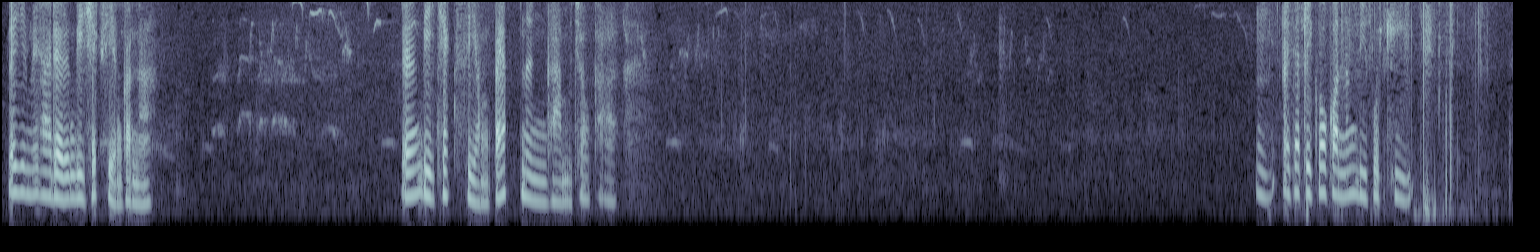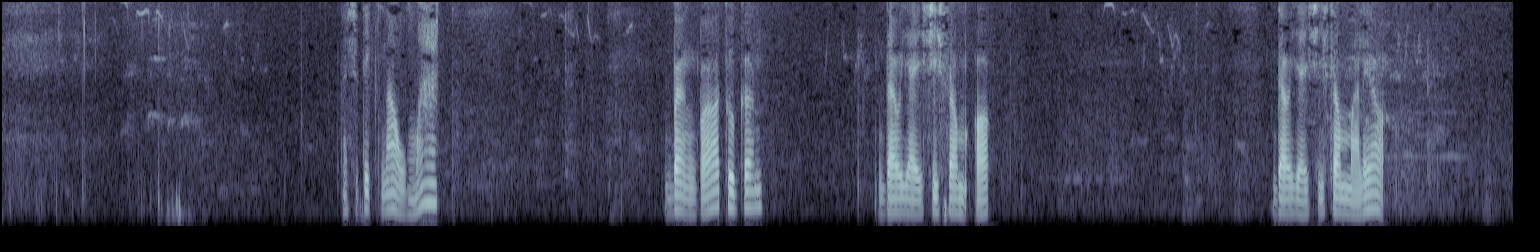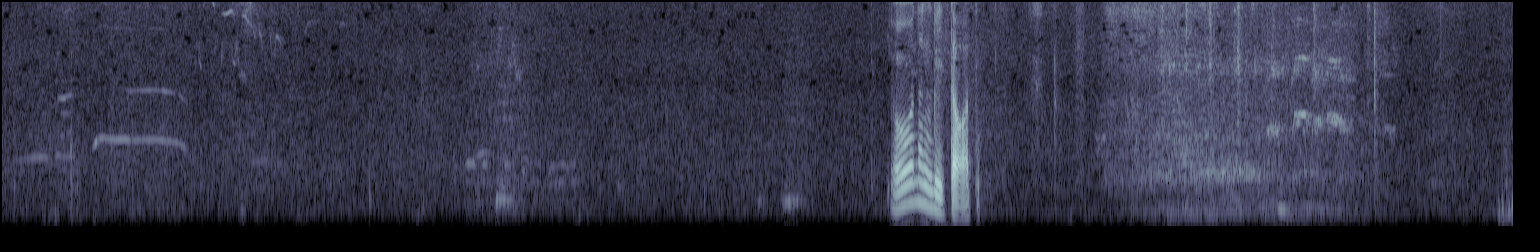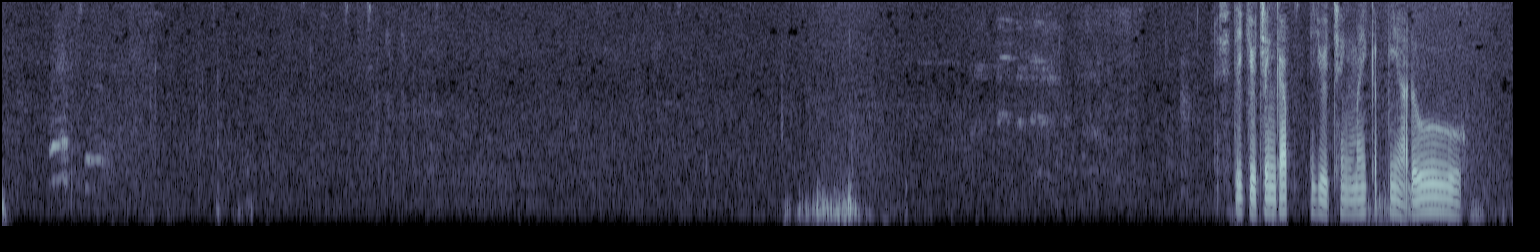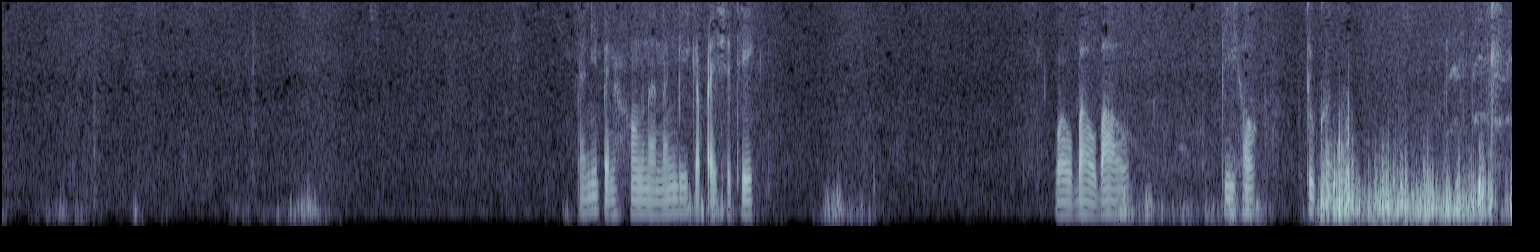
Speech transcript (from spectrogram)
ได้ยินไหมคะ เดี๋ยวดึงดีเช็คเสียงก่อนนะ เดี๋ยวดึงดีเช็คเสียงแป๊บหนึ่งค่ะมุเจ้าค่ะอืมไอสติ๊กเกอร์ก่อนนั่งบีปวดขี่ไอสติ๊กเน่ามาก เบิ่งบ่ทุกคนดาวใหญ่สีส้มออก ดาวใหญ่สีส้มมาแล้ว โอ้นั่งบี ติ๊กอยู่เชียงครับ อยู่เชียงใหมกับเมียดูอันนี้เป็นห้องนอนนังบีกับไอสติกเบาเบาเบาตีหกทุกคนนอน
